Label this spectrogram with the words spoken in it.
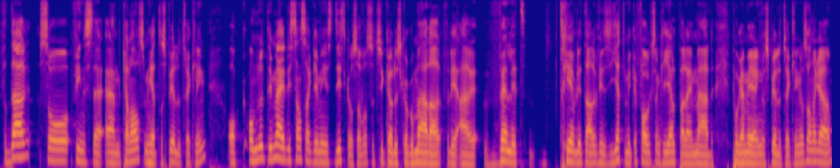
För där så finns det en kanal som heter spelutveckling. Och om du inte är med i Distansakademins Discord-server så tycker jag du ska gå med där, för det är väldigt trevligt där. Det finns jättemycket folk som kan hjälpa dig med programmering och spelutveckling och sådana grejer.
